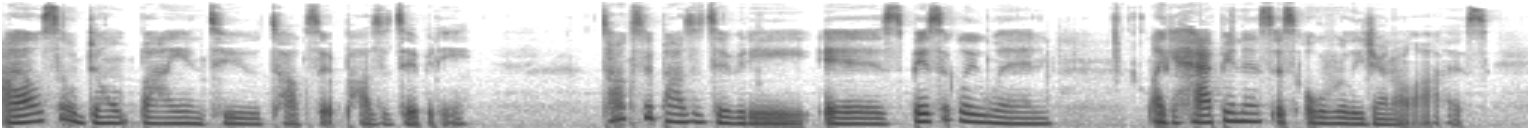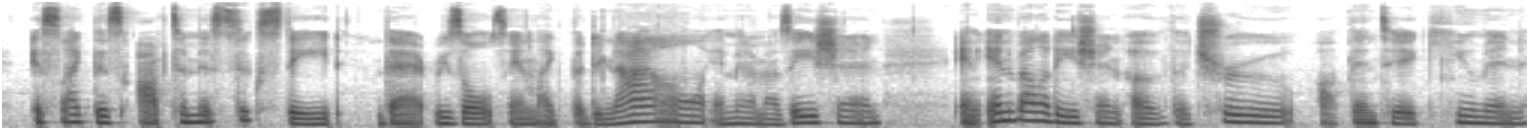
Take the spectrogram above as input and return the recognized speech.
I also don't buy into toxic positivity. Toxic positivity is basically when like happiness is overly generalized. It's like this optimistic state that results in like the denial and minimization and invalidation of the true, authentic human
